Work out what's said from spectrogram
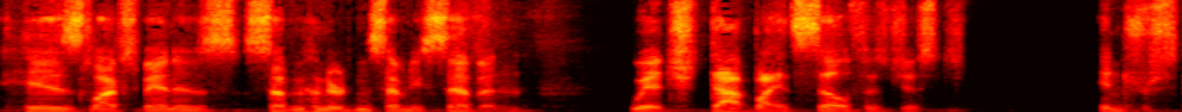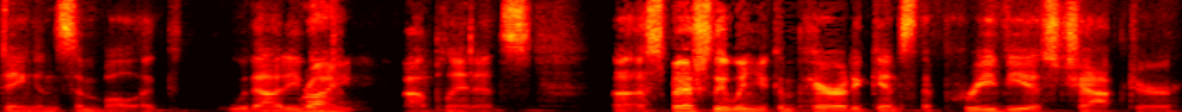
his lifespan is 777, which that by itself is just interesting and symbolic without even right. about planets, uh, especially when you compare it against the previous chapter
